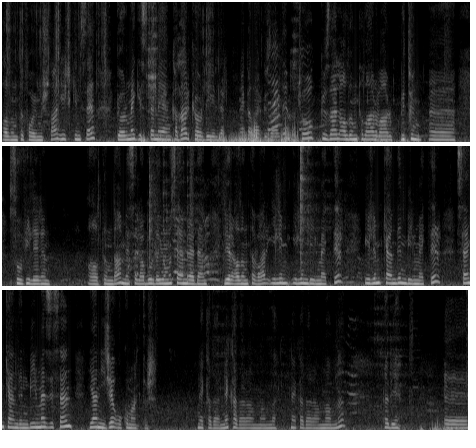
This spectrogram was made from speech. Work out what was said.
alıntı koymuşlar. Hiç kimse görmek istemeyen kadar kör değildir. Ne kadar güzel değil mi? Çok güzel alıntılar var bütün e, Sufilerin altında. Mesela burada Yunus Emre'den bir alıntı var. İlim ilim bilmektir. İlim kendin bilmektir. Sen kendin bilmez isen ya nice okumaktır. Ne kadar ne kadar anlamlı. Ne kadar anlamlı. Tabii eee,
